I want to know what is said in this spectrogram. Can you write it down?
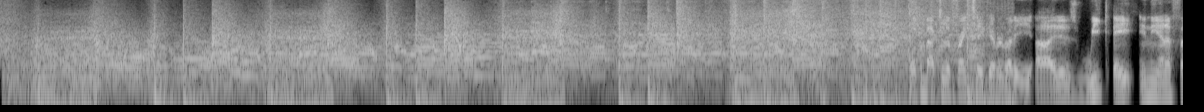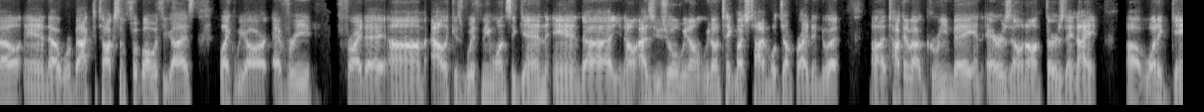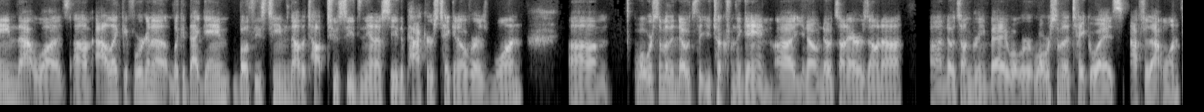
Welcome back to the Frank Take, everybody. Uh, it is week eight in the NFL, and uh, we're back to talk some football with you guys, like we are every Friday. Um, Alek is with me once again, and uh, you know, as usual, we don't we don't take much time. We'll jump right into it. Uh, talking about Green Bay and Arizona on Thursday night. Uh, what a game that was. Um, Alek, if we're going to look at that game, both these teams now the top two seeds in the NFC, the Packers taking over as one. Um, what were some of the notes that you took from the game? Uh, you know, notes on Arizona, uh, notes on Green Bay. What were what were some of the takeaways after that one?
